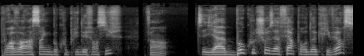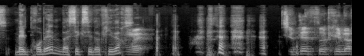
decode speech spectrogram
pour avoir un 5 beaucoup plus défensif. Enfin, il y a beaucoup de choses à faire pour Doc Rivers, mais le problème, bah, c'est que c'est Doc Rivers. Ouais. C'est peut-être Doc Rivers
